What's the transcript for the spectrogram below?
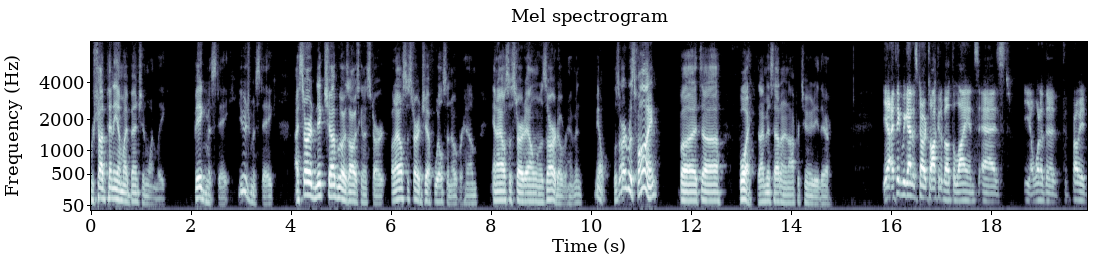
Rashad Penny on my bench in one league. Big mistake, huge mistake. I started Nick Chubb, who I was always going to start, but I also started Jeff Wilson over him, and I also started Allen Lazard over him. And you know, Lazard was fine, but uh, boy, did I miss out on an opportunity there. Yeah, I think we got to start talking about the Lions as you know one of the, the, probably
